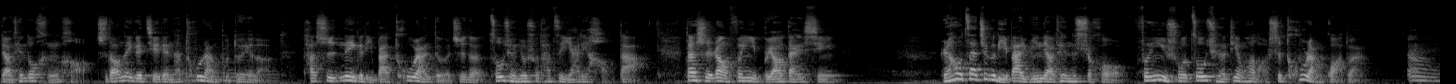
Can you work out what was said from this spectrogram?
聊天都很好，直到那个节点他突然不对了，他是那个礼拜突然得知的。邹全就说他自己压力好大，但是让丰毅不要担心。然后在这个礼拜语音聊天的时候，丰毅说邹全的电话老是突然挂断，嗯，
